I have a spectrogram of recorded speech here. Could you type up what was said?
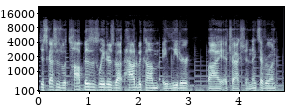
discussions with top business leaders about how to become a leader by attraction. Thanks, everyone.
